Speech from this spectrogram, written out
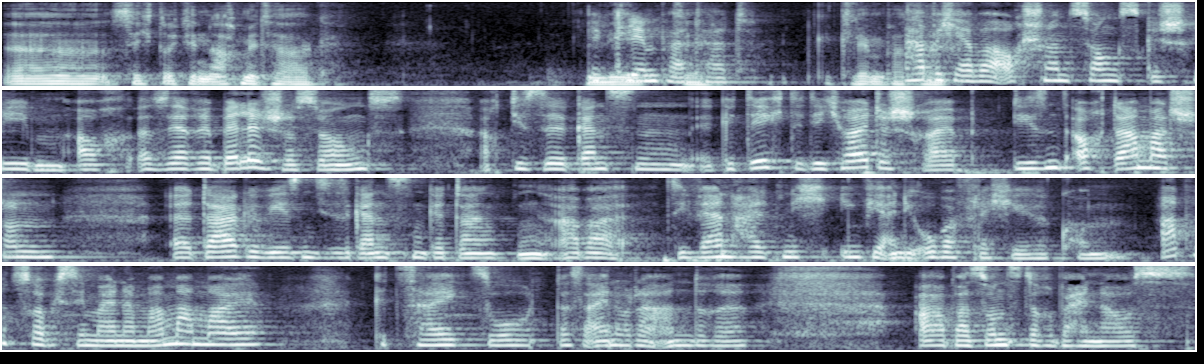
äh, sich durch den Nachmittag Geklimpert legte. hat. Geklimpert Habe ich aber auch schon Songs geschrieben, auch sehr rebellische Songs. Auch diese ganzen Gedichte, die ich heute schreibe, die sind auch damals schon äh, da gewesen, diese ganzen Gedanken. Aber sie wären halt nicht irgendwie an die Oberfläche gekommen. Ab und zu habe ich sie meiner Mama mal gezeigt, so das eine oder andere. Aber sonst darüber hinaus,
